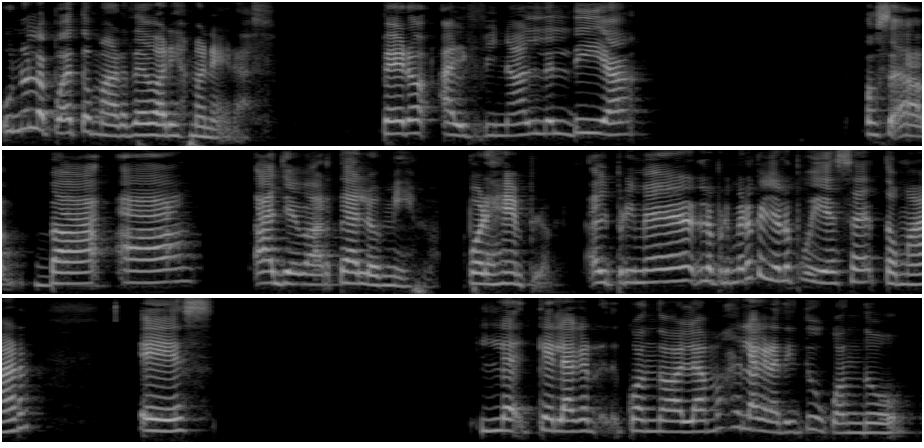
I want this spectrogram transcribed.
uno la puede tomar de varias maneras, pero al final del día, o sea, va a llevarte a lo mismo. Por ejemplo, el primer, lo primero que yo lo pudiese tomar es que la, cuando hablamos de la gratitud, cuando,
